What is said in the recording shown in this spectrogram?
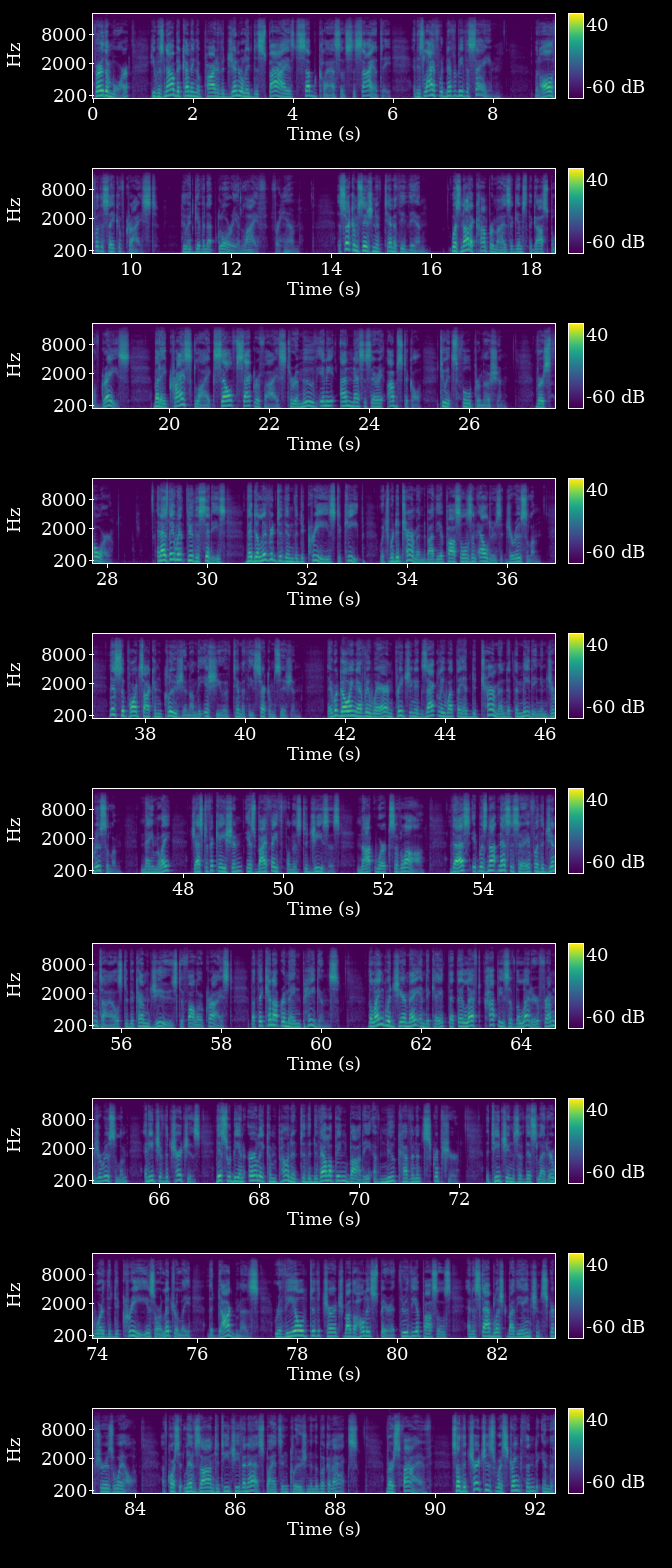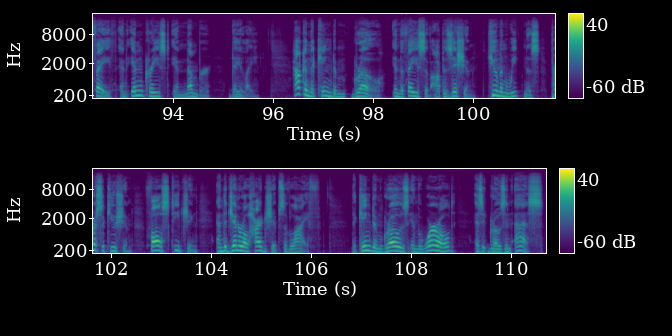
Furthermore, he was now becoming a part of a generally despised subclass of society, and his life would never be the same, but all for the sake of Christ, who had given up glory and life for him. The circumcision of Timothy, then, was not a compromise against the gospel of grace, but a Christ like self sacrifice to remove any unnecessary obstacle to its full promotion. Verse 4 And as they went through the cities, they delivered to them the decrees to keep, which were determined by the apostles and elders at Jerusalem. This supports our conclusion on the issue of Timothy's circumcision. They were going everywhere and preaching exactly what they had determined at the meeting in Jerusalem namely, justification is by faithfulness to Jesus, not works of law. Thus, it was not necessary for the Gentiles to become Jews to follow Christ, but they cannot remain pagans. The language here may indicate that they left copies of the letter from Jerusalem at each of the churches. This would be an early component to the developing body of New Covenant Scripture. The teachings of this letter were the decrees, or literally, the dogmas, revealed to the church by the Holy Spirit through the apostles and established by the ancient Scripture as well. Of course, it lives on to teach even us by its inclusion in the book of Acts. Verse 5 so the churches were strengthened in the faith and increased in number daily. How can the kingdom grow in the face of opposition, human weakness, persecution, false teaching, and the general hardships of life? The kingdom grows in the world as it grows in us.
